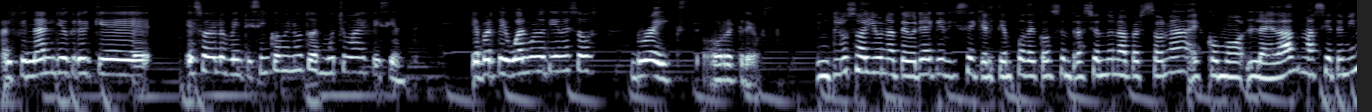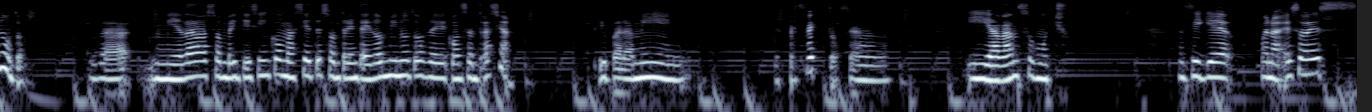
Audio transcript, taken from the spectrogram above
al final yo creo que eso de los 25 minutos es mucho más eficiente. Y aparte igual uno tiene esos breaks o recreos. Incluso hay una teoría que dice que el tiempo de concentración de una persona es como la edad más 7 minutos. O sea, mi edad son 25 más 7 son 32 minutos de concentración. Y para mí es perfecto, o sea, y avanzo mucho. Así que, bueno, eso es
